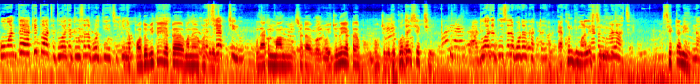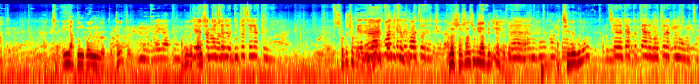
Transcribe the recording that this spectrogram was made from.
প্রমাণ তো একই তো আছে দু হাজার দুই সালে ভোট দিয়েছি কি না? আচ্ছা, পদবিতেই একটা মানে শেখ ছিল। মানে এখন মাল সেটা ওই জন্যই একটা ভুগছিল যে কোথায় শেখ ছিল? দু হাজার দুই সালে ভোটার কার্ডটাই। এখন কি মাল এসছে এখন মাল আছে। শেখটা নেই? না। আচ্ছা এই আতঙ্কই মূলত তাই তো? আপনাদের দুটো ছেলে দুটো ছেলে একটা মেয়ে। ছোট ছোট আপনার শ্বশুর আর বেঁচে আছে হ্যাঁ। আর ছেলেগুলো? ছেলেটা একটা তেরো বছর একটা ন বছর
